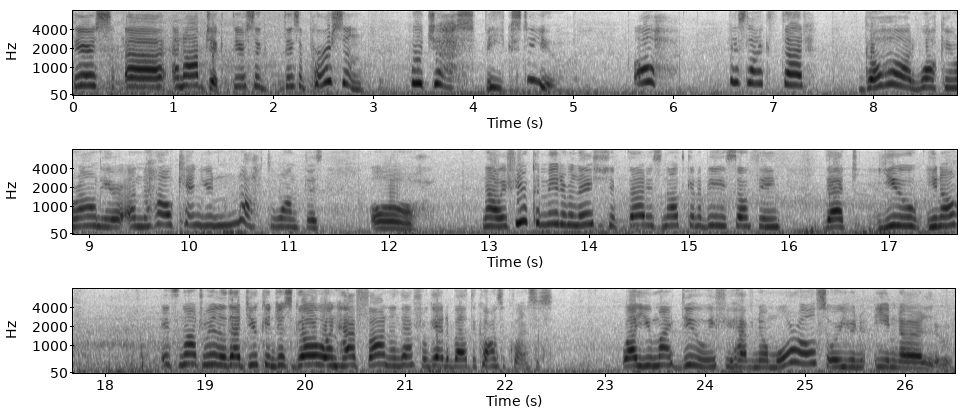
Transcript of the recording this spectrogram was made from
There's uh, an object. There's a there's a person who just speaks to you. Oh, it's like that God walking around here, and how can you not want this? Oh, now if you commit a relationship, that is not going to be something that you, you know, it's not really that you can just go and have fun and then forget about the consequences. Well, you might do if you have no morals or you're in an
